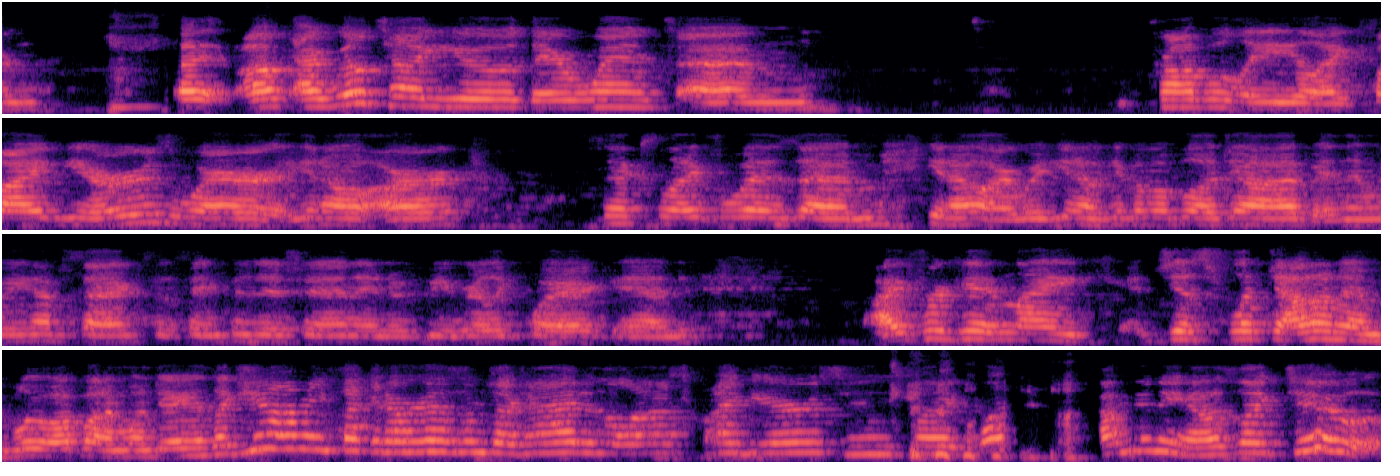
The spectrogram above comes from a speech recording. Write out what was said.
And but I'll, I will tell you, there went um, probably like five years where you know our sex life was um, you know I would you know give him a blowjob and then we'd have sex in the same position and it would be really quick and I freaking like just flipped out on him, blew up on him one day, and was like, Do "You know how many fucking orgasms I've had in the last five years?" And he's like, "What? how many?" I was like, two.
